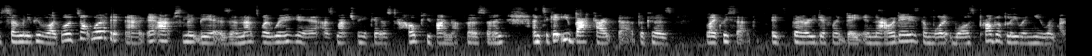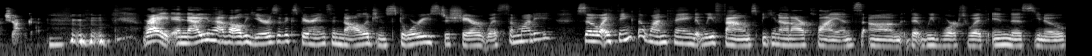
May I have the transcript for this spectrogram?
so many people are like, well, it's not worth it now. It absolutely is. And that's why we're here as matchmakers to help you find that person and to get you back out there because, like we said, it's very different dating nowadays than what it was probably when you were much younger. right. And now you have all the years of experience and knowledge and stories to share with somebody. So I think the one thing that we've found, speaking on our clients um, that we've worked with in this, you know,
